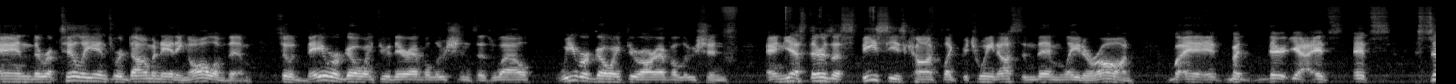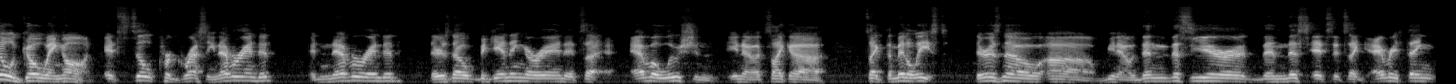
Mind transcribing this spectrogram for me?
and the reptilians were dominating all of them. So they were going through their evolutions as well. We were going through our evolutions. And yes, there's a species conflict between us and them later on. But it, but there, yeah, it's it's still going on. It's still progressing. Never ended. It never ended. There's no beginning or end. It's a evolution. You know, it's like a it's like the Middle East. There is no uh, you know, then this year, then this it's it's like everything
